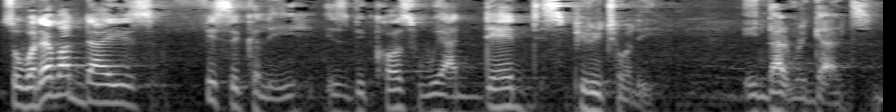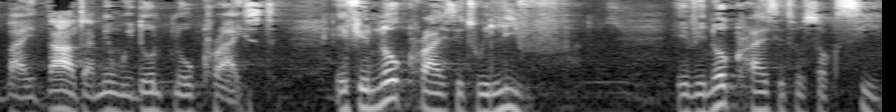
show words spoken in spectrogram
So, whatever dies physically is because we are dead spiritually in that regard. By that, I mean we don't know Christ. If you know Christ, it will live. If you know Christ, it will succeed.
